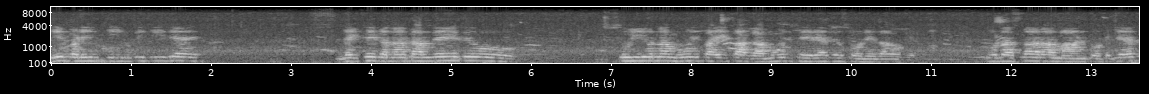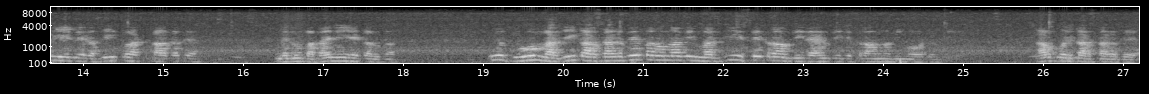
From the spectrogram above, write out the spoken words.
ਇਹ ਬੜੀ ਕੀਮਤੀ ਚੀਜ਼ ਹੈ। ਬੈਠੇ ਗੱਲਾਂ ਕਰਦੇ ਤੇ ਉਹ ਸੂਈ ਉਹਨਾਂ ਮੂੰਹ 'ਚ ਪਾਈ ਧਾਗਾ ਮੂੰਹ ਫੇਰਿਆ ਤੇ ਸੋਨੇ ਦਾ ਹੋ ਗਿਆ। ਉਹਦਾ ਸਾਰਾ ਮਾਨ ਟੁੱਟ ਗਿਆ ਵੀ ਇਹਦੇ ਰੱਬੀ ਤਾਕਤ ਹੈ। ਮੈਨੂੰ ਪਤਾ ਹੀ ਨਹੀਂ ਇਹ ਗੱਲ ਦਾ। ਉਹ ਜੋ ਮਰਜ਼ੀ ਕਰ ਸਕਦੇ, ਪਰ ਉਹਨਾਂ ਦੀ ਮਰਜ਼ੀ ਇਸੇ ਤਰ੍ਹਾਂ ਹੁੰਦੀ ਰਹਿਣ ਦੀ, ਜਿਸ ਤਰ੍ਹਾਂ ਉਹਨਾਂ ਦੀ ਮੌਜ ਹੁੰਦੀ ਹੈ। ਸਭ ਕੁਝ ਕਰ ਸਕਦੇ ਆ।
